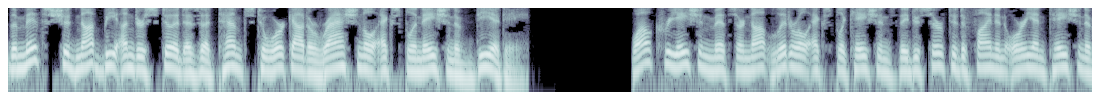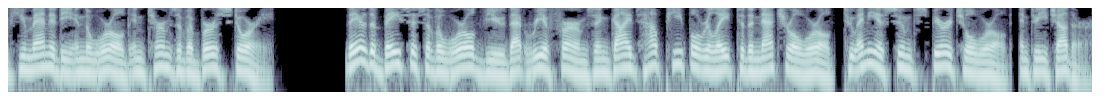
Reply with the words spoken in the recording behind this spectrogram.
The myths should not be understood as attempts to work out a rational explanation of deity. While creation myths are not literal explications they do serve to define an orientation of humanity in the world in terms of a birth story. They are the basis of a worldview that reaffirms and guides how people relate to the natural world, to any assumed spiritual world, and to each other.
